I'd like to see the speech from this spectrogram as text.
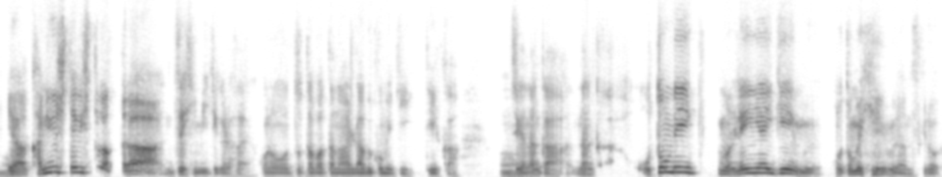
うんいや、加入してる人だったら、ぜひ見てください。このドタバタなラブコメディっていうか、うん違う、なんか、なんか、乙女、もう恋愛ゲーム、乙女ゲームなんですけど、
